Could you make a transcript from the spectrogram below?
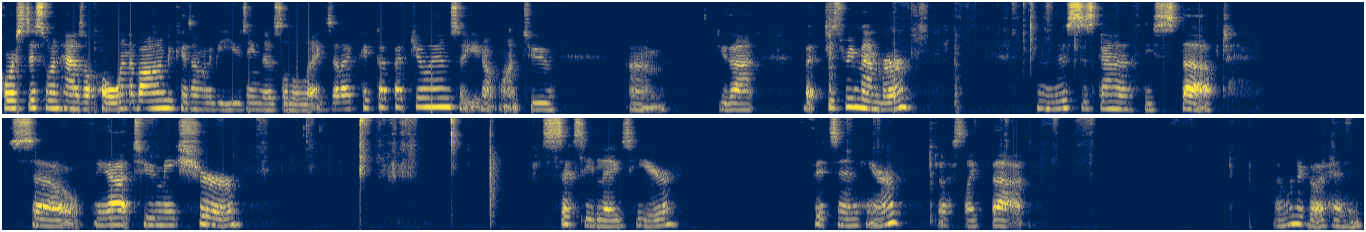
course, this one has a hole in the bottom because I'm going to be using those little legs that I picked up at Joann, so you don't want to um, do that. But just remember, this is going to be stuffed, so you got to make sure sexy legs here fits in here just like that. I'm going to go ahead and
